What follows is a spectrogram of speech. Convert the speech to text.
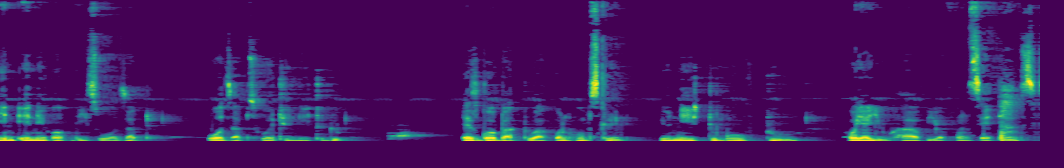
in any of these WhatsApp WhatsApps, what you need to do. Let's go back to our phone home screen. You need to move to where you have your phone settings.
